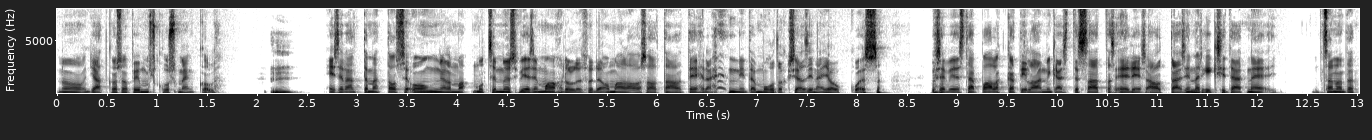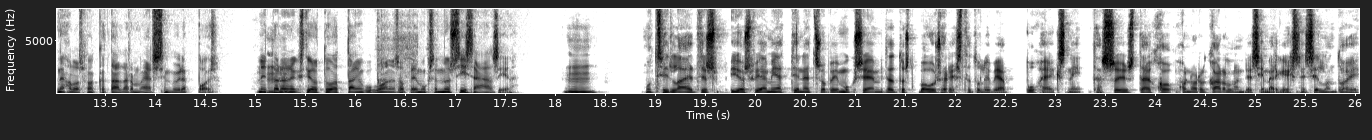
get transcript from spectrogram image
No jatkosopimus Kusmenkolle. Mm. Ei se välttämättä ole se ongelma, mutta se myös vie sen mahdollisuuden omalla osaltaan tehdä niitä muutoksia siinä joukkueessa. Kun se vie sitä palkkatilaa, mikä sitten saattaisi edesauttaa esimerkiksi sitä, että ne sanotaan, että ne haluaisivat vaikka Tyler Myersin myydä pois. Niin Mm. todennäköisesti joutuu ottaa jonkun huonon sopimuksen myös sisään siinä. Mm. Mutta sillä lailla, että jos, jos vielä miettii näitä sopimuksia, mitä tuosta Bowserista tuli vielä puheeksi, niin tässä on just tämä Conor Garland esimerkiksi, niin silloin toi,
